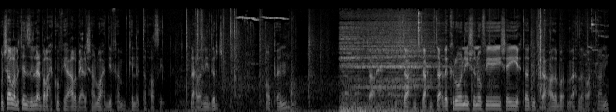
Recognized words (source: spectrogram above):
وإن شاء الله لما تنزل اللعبة راح يكون فيها عربي علشان الواحد يفهم كل التفاصيل. لحظة هني درج. اوبن مفتاح مفتاح مفتاح مفتاح. ذكروني شنو في شيء يحتاج مفتاح؟ هذا ب... لحظة واحد ثاني.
